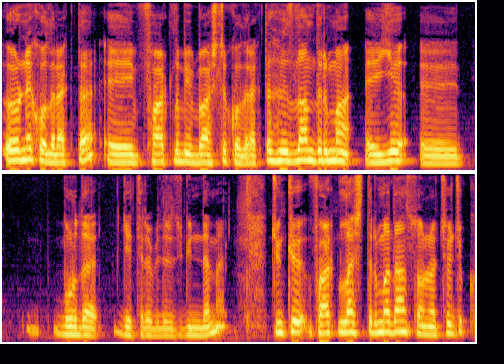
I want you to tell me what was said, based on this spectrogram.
örnek olarak da e, farklı bir başlık olarak da hızlandırmayı e, burada getirebiliriz gündeme. Çünkü farklılaştırmadan sonra çocuk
